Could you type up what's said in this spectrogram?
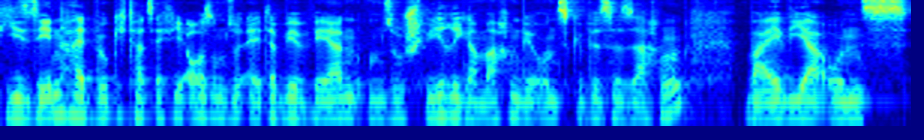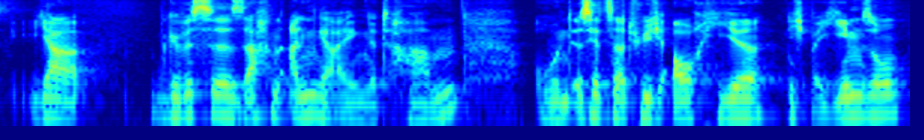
die sehen halt wirklich tatsächlich aus, umso älter wir werden, umso schwieriger machen wir uns gewisse Sachen, weil wir uns ja gewisse Sachen angeeignet haben. Und ist jetzt natürlich auch hier nicht bei jedem so.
